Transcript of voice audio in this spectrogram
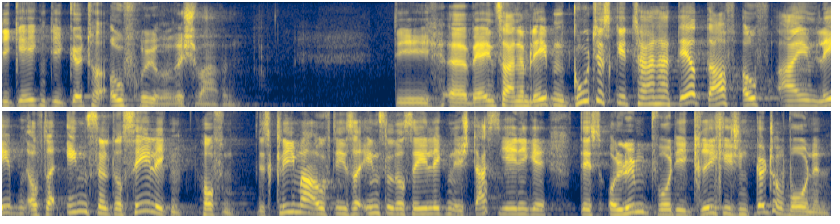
die gegen die Götter aufrührerisch waren. Die, äh, wer in seinem Leben Gutes getan hat, der darf auf ein Leben auf der Insel der Seligen hoffen. Das Klima auf dieser Insel der Seligen ist dasjenige des Olymp, wo die griechischen Götter wohnen.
